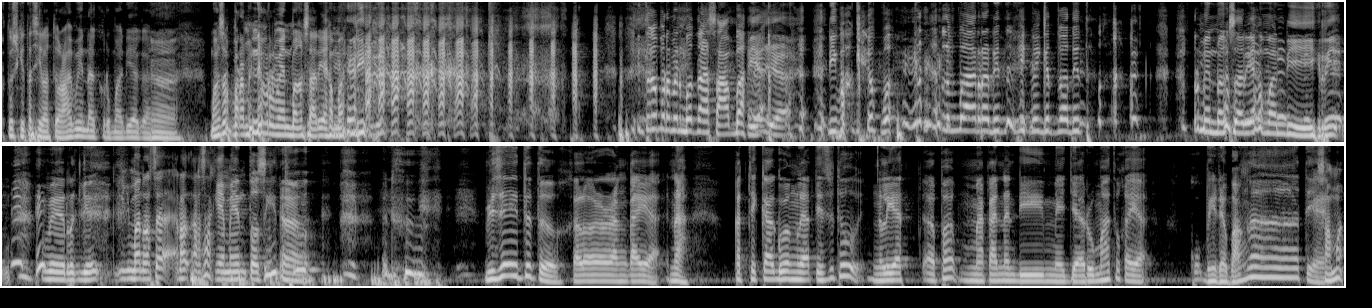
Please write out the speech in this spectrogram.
Terus kita silaturahmi dah ke rumah dia kan. Heeh. Masa permennya permen Bank Syariah Mandiri? itu kan permen buat nasabah ya. Iya. Dipakai buat lebaran itu inget banget itu. permen Bank Syariah Mandiri. Mereknya gimana rasa rasa kayak Mentos gitu. Aduh. Bisa itu tuh kalau orang kaya. Nah, ketika gua ngeliat itu tuh ngelihat apa makanan di meja rumah tuh kayak kok beda banget ya. Sama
